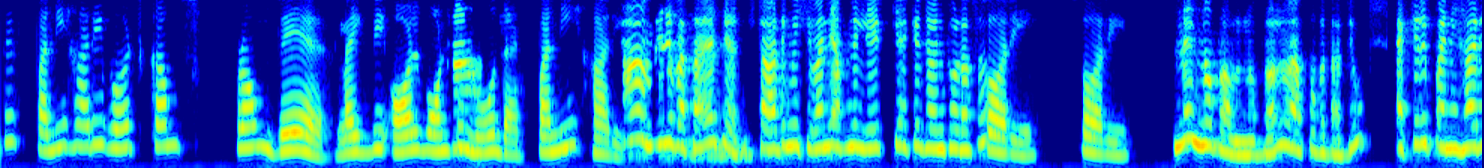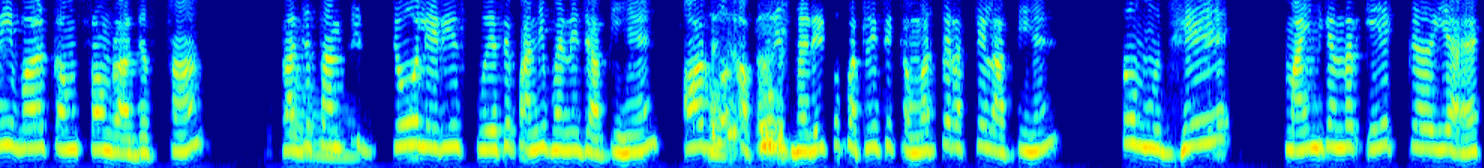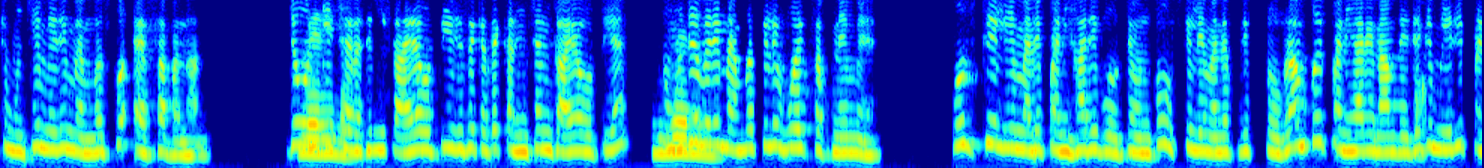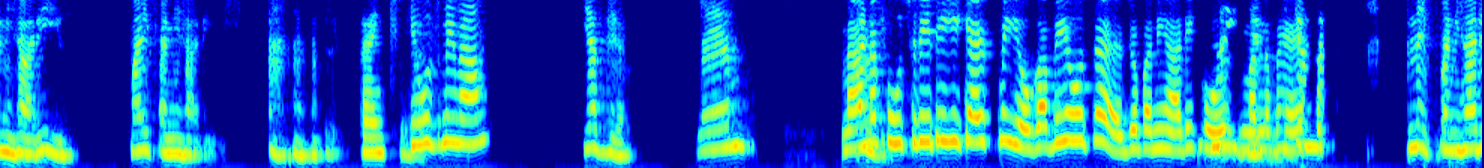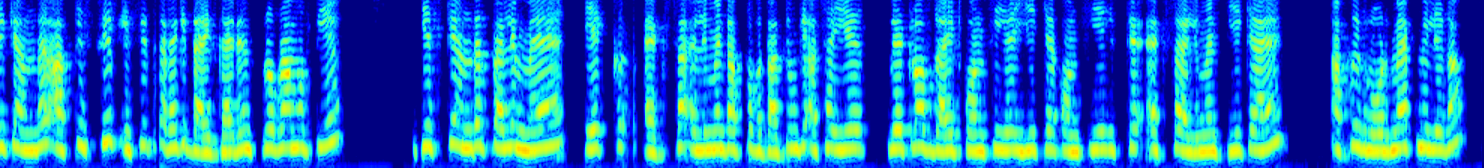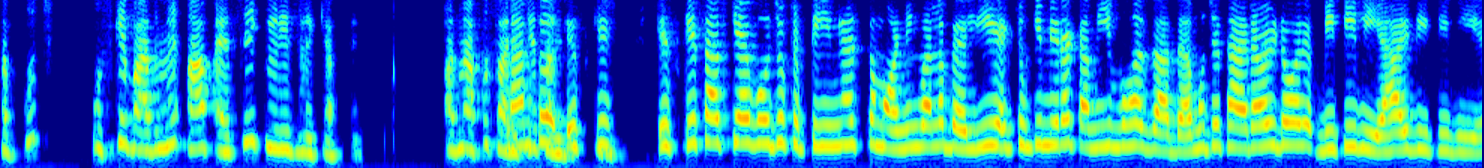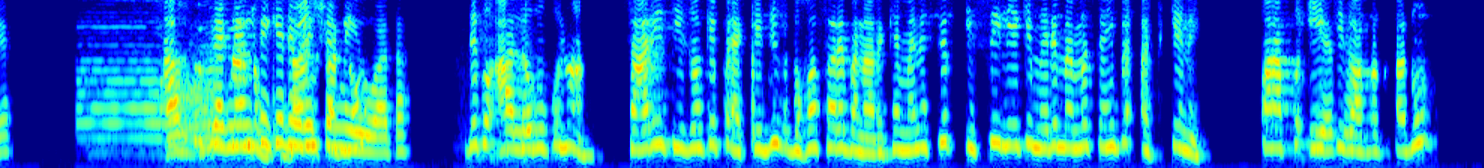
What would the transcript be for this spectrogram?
this Panihari word comes from where? Like we all want to हाँ know that. Panihari. हाँ मैंने बताया क्या स्टार्टिंग में शिवानी आपने लेट किया क्या ज्वाइन थोड़ा सा Sorry, sorry. नहीं नो प्रॉब्लम नो प्रॉब्लम मैं आपको बताती हूँ actually Panihari word comes from Rajasthan Rajasthan. की जो लेडीज़ कुएँ से पानी भरने जाती हैं और वो अपने घड़े को पतले से कमर पे रख के लाती हैं। तो मुझे माइंड के अंदर एक ये आया कि मुझे मेरे मेंबर्स को ऐसा बनाना जो Very उनकी छरहनी nice. काया होती है जिसे कहते हैं कंचन काया होती है। तो Very मुझे Very मेरे nice. मेंबर्स के लिए वो एक सपने में है। उसके लिए मैंने पनिहारी बोलते हैं उनको उसके लिए मैंने अपने प्रोग्राम को ही पनिहारी नाम दे दिया कि मेरी Paniharis my Paniharis. Thank you excuse me ma'am yes dear ma'am ma'am मैं पूछ रही थी कि क्या इसमें योगा भी होता है जो पनिहारी कोर्स नहीं मतलब है? नहीं पनिहारी के अंदर आपकी सिर्फ़ इसी तरह की डाइट गाइडेंस प्रोग्राम होती है जिसके अंदर पहले मैं एक एक्स्ट्रा एलिमेंट आपको बताती हूँ कि अच्छा ये वेट लॉस डाइट कौन सी है ये क्या कौन सी है इसके एक्स्ट्रा एलिमेंट्स ये क्या है आपको एक रोड मैप मिलेगा सब कुछ उसके बाद में आप ऐसे ही क्वेरीज लेके आते हैं। और मैं आपको सारी चीज़ें तो इसके हूँ इसके साथ क्या है वो जो फिफ्टीन मिनट्स का मॉर्निंग वाला बेली है क्योंकि मेरा टमी बहुत ज़्यादा है मुझे थायराइड और बीपी भी है हाई बीपी भी है। आप तो प्रेगनेंसी के ड्यूरेशन में हुआ था। देखो आप लोगों को ना सारी चीज़ों के पैकेजेस बहुत सारे बना रखे हैं। मैंने सिर्फ़ इसीलिए कि मेरे मेंबर्स कहीं पे अटके नहीं। और आपको एक चीज़ और बता दूँ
